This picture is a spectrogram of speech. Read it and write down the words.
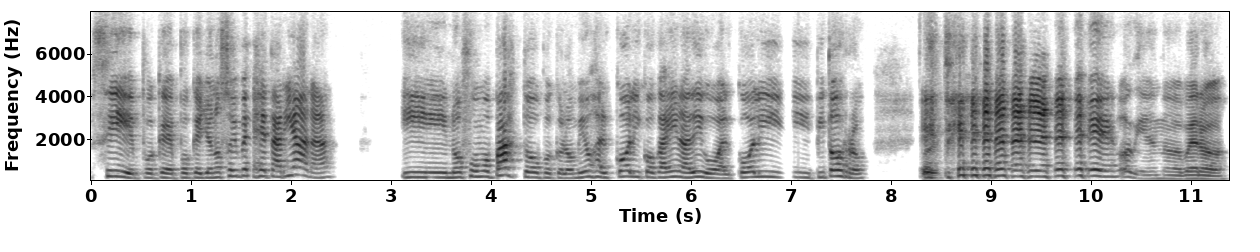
Sí, porque, porque yo no soy vegetariana y no fumo pasto, porque lo mío es alcohol y cocaína, digo, alcohol y, pitorro. Este, jodiendo, pero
